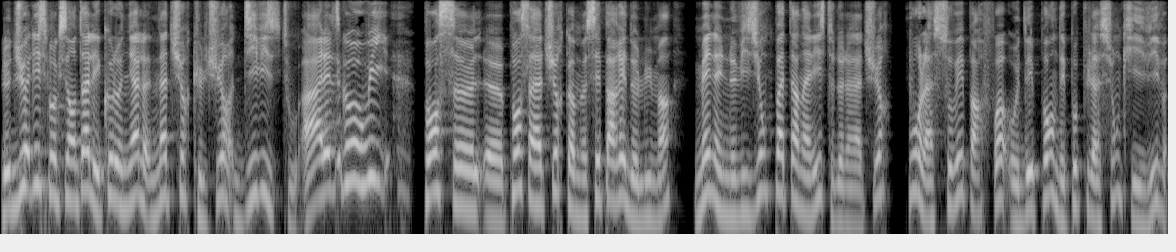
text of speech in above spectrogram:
Le dualisme occidental et colonial nature-culture divise tout. Ah, let's go, oui pense, euh, euh, pense la nature comme séparée de l'humain, mène à une vision paternaliste de la nature pour la sauver parfois aux dépens des populations qui y vivent,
